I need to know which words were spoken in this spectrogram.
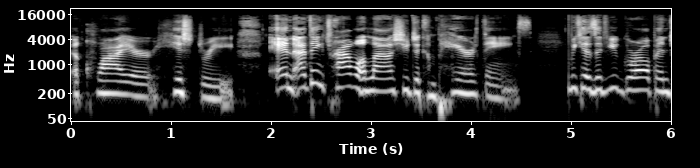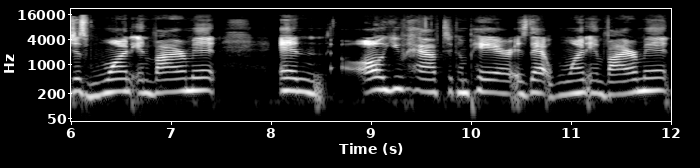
acquire history. And I think travel allows you to compare things because if you grow up in just one environment, and all you have to compare is that one environment,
